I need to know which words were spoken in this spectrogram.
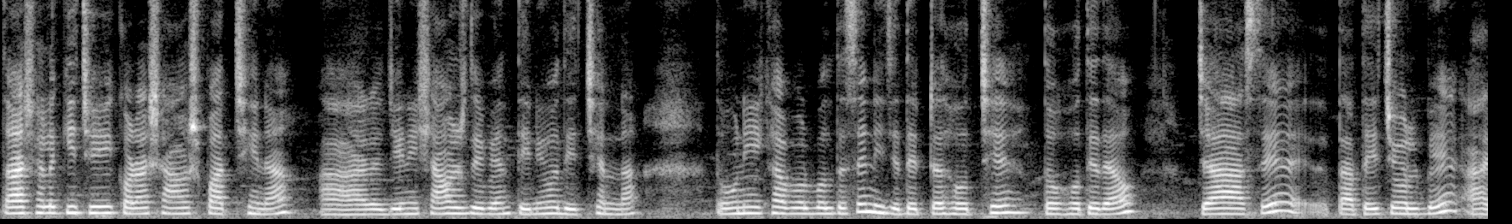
তো আসলে কিছুই করার সাহস পাচ্ছি না আর যিনি সাহস দিবেন তিনিও দিচ্ছেন না। তো উনি খাবার বলতেছে, নিজেদেরটা হচ্ছে, তো হতে দাও। যা আছে তাতেই চলবে, আর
